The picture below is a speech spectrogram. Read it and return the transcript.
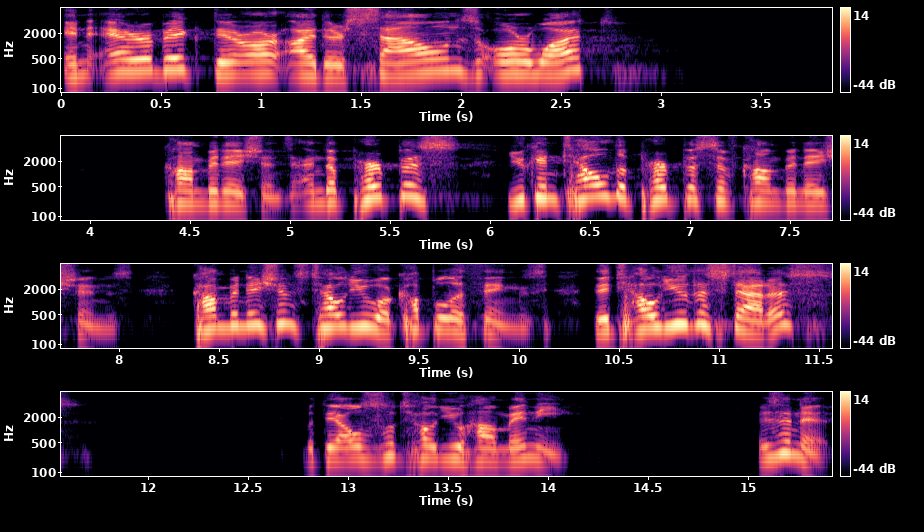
In Arabic, there are either sounds or what? Combinations. And the purpose, you can tell the purpose of combinations. Combinations tell you a couple of things. They tell you the status, but they also tell you how many, isn't it?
